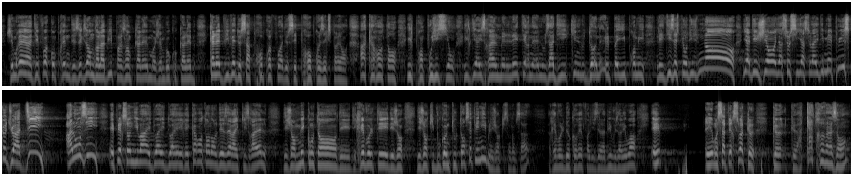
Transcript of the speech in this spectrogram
J'aimerais euh, des fois qu'on prenne des exemples dans la Bible. Par exemple, Caleb, moi j'aime beaucoup Caleb. Caleb vivait de sa propre foi, de ses propres expériences. À 40 ans, il prend position. Il dit à Israël, mais l'Éternel nous a dit qu'il nous donnait le pays promis. Les dix espions disent, non, il y a des géants, il y a ceci, il y a cela. Il dit, mais puisque Dieu a dit, allons-y. Et personne n'y va. Il doit, il doit errer 40 ans dans le désert avec Israël. Des gens mécontents, des, révoltés, des gens, des gens qui bougonnent tout le temps. C'est pénible, les gens qui sont comme ça révolte de Corée, faut lisez la Bible, vous allez voir. Et, et on s'aperçoit que, que, 80 ans,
